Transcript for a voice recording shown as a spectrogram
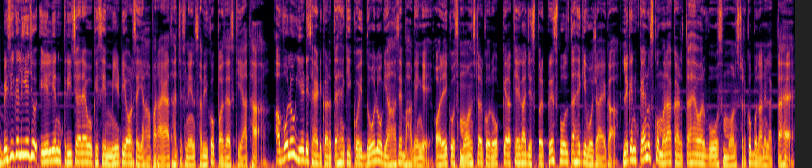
बेसिकली ये जो एलियन क्रीचर है, वो किसी मीटियोर से यहाँ पर आया था, जिसने इन सभी को पजेस किया था। अब वो लोग ये डिसाइड करते हैं कि कोई दो लोग यहाँ से भागेंगे, और एक उस मॉन्स्टर को रोक के रखेगा, जिस पर क्रिस बोलता है कि वो जाएगा। लेकिन कैन उसको मना करता है, और वो उस मॉन्स्टर को बुलाने लगता है।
